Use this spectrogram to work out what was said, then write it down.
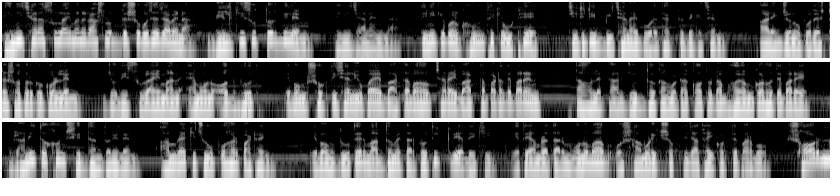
তিনি ছাড়া সুলাইমানের আসল উদ্দেশ্য বোঝা যাবে না। বিলকিস উত্তর দিলেন, তিনি জানেন না। তিনি কেবল ঘুম থেকে উঠে চিঠিটি বিছানায় পড়ে থাকতে দেখেছেন। আরেকজন উপদেষ্টা সতর্ক করলেন, যদি সুলাইমান এমন অদ্ভুত এবং শক্তিশালী উপায়ে বার্তাবাহক ছাড়াই বার্তা পাঠাতে পারেন, তাহলে তার যুদ্ধ কামটা কতটা ভয়ঙ্কর হতে পারে? রানী তখন সিদ্ধান্ত নিলেন, আমরা কিছু উপহার পাঠাই এবং দূতের মাধ্যমে তার প্রতিক্রিয়া দেখি। এতে আমরা তার মনোভাব ও সামরিক শক্তি যাচাই করতে পারব। স্বর্ণ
